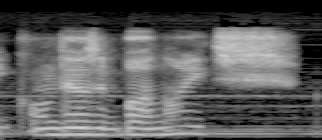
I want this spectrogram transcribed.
Fique com Deus e boa noite.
